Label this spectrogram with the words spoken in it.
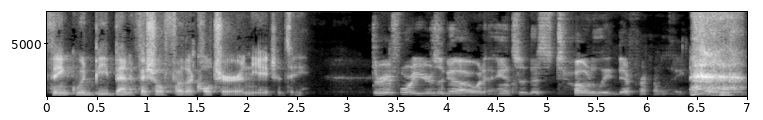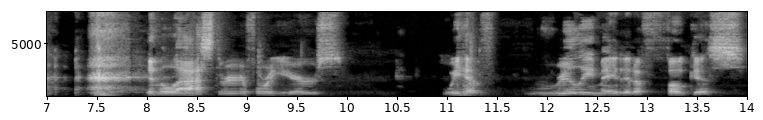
think would be beneficial for the culture in the agency? Three or four years ago, I would have answered this totally differently. in the last three or four years, we have really made it a focus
